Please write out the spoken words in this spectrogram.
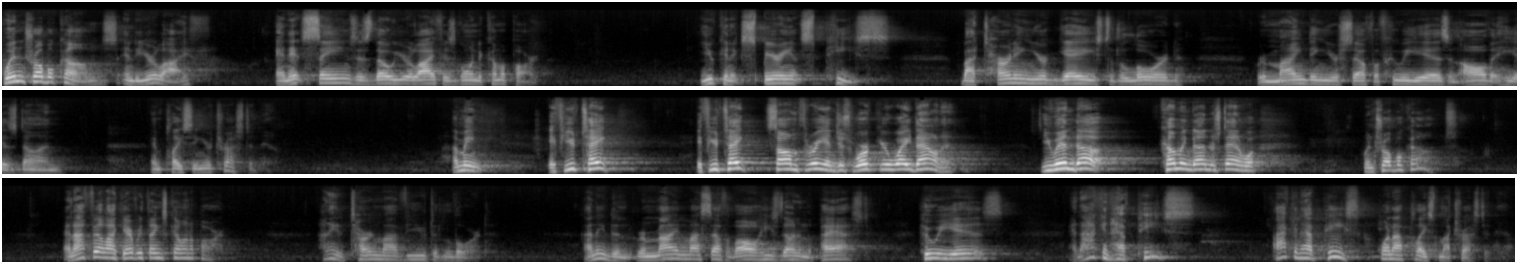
When trouble comes into your life and it seems as though your life is going to come apart, you can experience peace by turning your gaze to the Lord reminding yourself of who He is and all that He has done, and placing your trust in Him. I mean, if you take if you take Psalm 3 and just work your way down it, you end up coming to understand well, when trouble comes, and I feel like everything's coming apart, I need to turn my view to the Lord. I need to remind myself of all He's done in the past, who He is, and I can have peace. I can have peace when I place my trust in Him.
